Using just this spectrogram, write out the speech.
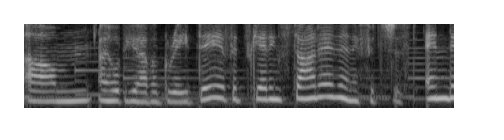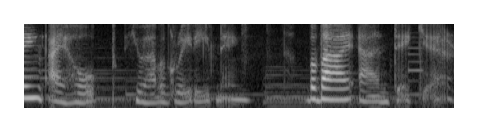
Um, I hope you have a great day if it's getting started, and if it's just ending, I hope you have a great evening. Bye bye and take care.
